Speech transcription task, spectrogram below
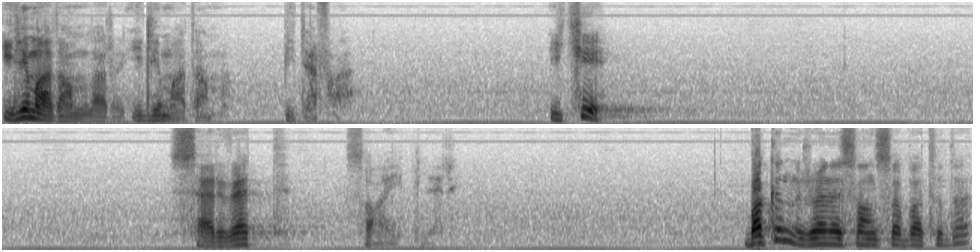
İlim adamları, ilim adamı bir defa. İki, servet sahipleri. Bakın Rönesans'a batıda,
